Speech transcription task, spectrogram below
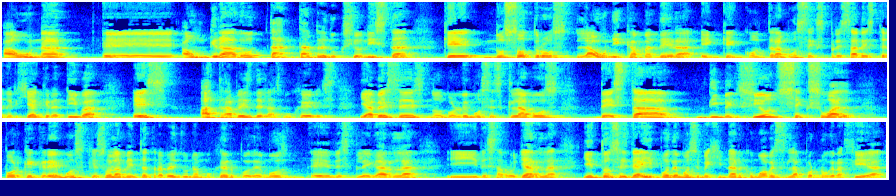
a, una, eh, a un grado tan, tan reduccionista que nosotros la única manera en que encontramos expresar esta energía creativa es a través de las mujeres. Y a veces nos volvemos esclavos de esta dimensión sexual porque creemos que solamente a través de una mujer podemos eh, desplegarla y desarrollarla. Y entonces de ahí podemos imaginar cómo a veces la pornografía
